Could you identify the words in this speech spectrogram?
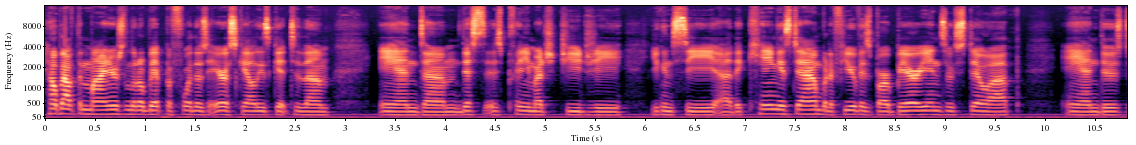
help out the miners a little bit before those air skellies get to them. And um, this is pretty much GG. You can see uh, the king is down, but a few of his barbarians are still up. And there's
